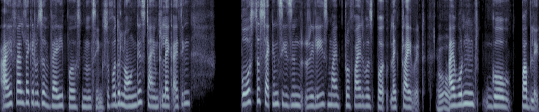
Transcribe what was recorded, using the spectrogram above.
I felt like it was a very personal thing. So for the longest time, till like I think post the second season release, my profile was per- like private. Oh, I wouldn't go public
